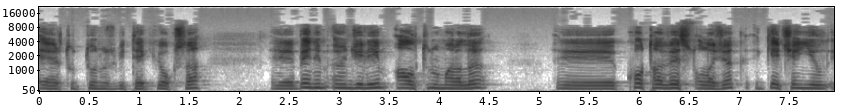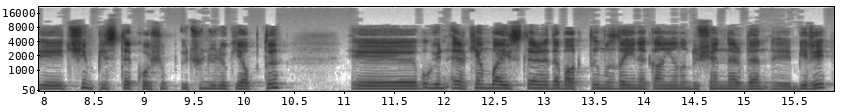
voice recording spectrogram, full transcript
Eğer tuttuğunuz bir tek yoksa. Ee, benim önceliğim 6 numaralı e, Kota West olacak. Geçen yıl e, Çin pistte koşup üçüncülük yaptı. E, bugün erken bahislere de baktığımızda yine Ganyan'ı düşenlerden e, biri.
